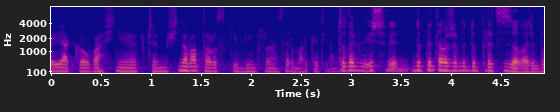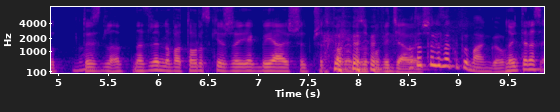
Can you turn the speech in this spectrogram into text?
e, jako właśnie w czymś nowatorskim w influencer marketingu. To tak jeszcze dopytam, żeby doprecyzować, bo No. to jest dla, na tyle nowatorskie, że jakby ja jeszcze przetwarzam to, co No to telezakupy Mango. No i teraz,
